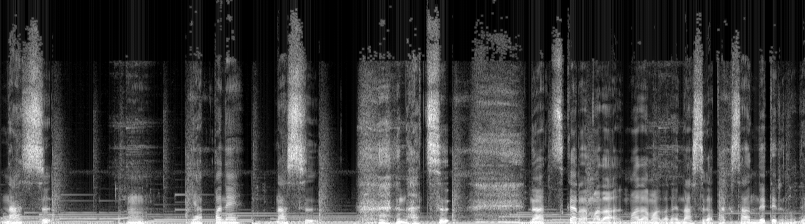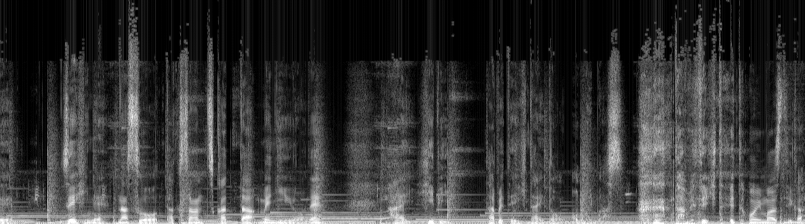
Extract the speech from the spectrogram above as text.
ナス。うん。やっぱねナス。夏。夏からまだまだまだねナスがたくさん出てるのでぜひねナスをたくさん使ったメニューをねはい日々食べていきたいと思います。食べていきたいと思いますっていうか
